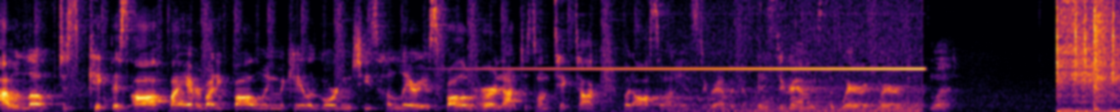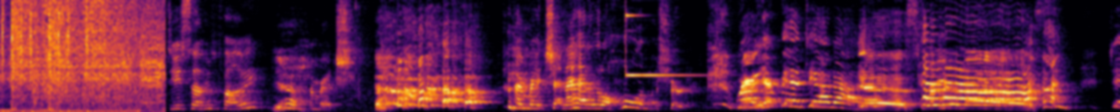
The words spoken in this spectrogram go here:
I would love to just kick this off by everybody following Mikalah Gordon. She's hilarious. Follow her not just on TikTok, but also on Instagram because Instagram is the where where what? Do you still have to follow me? Yeah. I'm rich. I'm rich and I had a little hole in my shirt. Wear your bandana! Yes, wear your mask. Jesus!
